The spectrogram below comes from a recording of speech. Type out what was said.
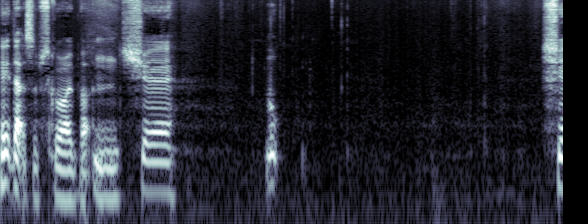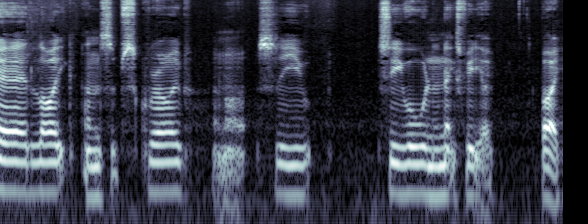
hit that subscribe button, share, look, share, like, and subscribe, and I'll see you, see you all in the next video. Bye.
